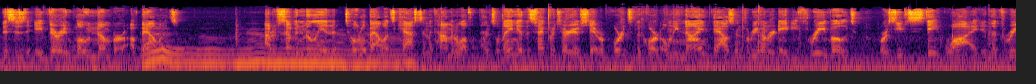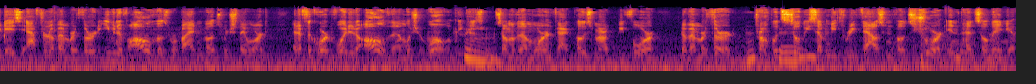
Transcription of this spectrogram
this is a very low number of ballots. Out of 7 million total ballots cast in the Commonwealth of Pennsylvania, the Secretary of State reported to the court only 9,383 votes were received statewide in the three days after November 3rd, even if all of those were Biden votes, which they weren't. And if the court voided all of them, which it won't, because Hmm. some of them were in fact postmarked before November 3rd, That's Trump would still be 73,000 votes short in Pennsylvania.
